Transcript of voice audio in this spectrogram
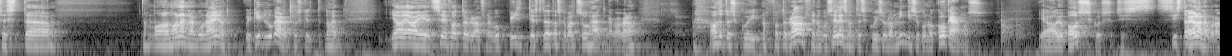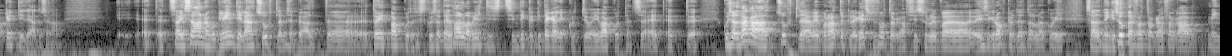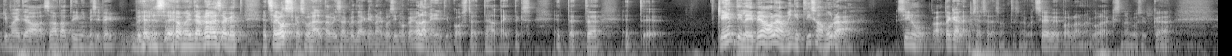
sest noh, ma, ma olen nagu näinud või lugenud kuskilt, et noh, et ja, ja ei, et see fotograaf nagu pilti ei oska teha, ta oskab ainult suhelda nagu, aga noh. ausalt öeldes, kui noh, fotograafia nagu selles mõttes, kui sul on mingisugune kogemus ja juba oskus, siis, siis ta ei ole nagu raketiteadus enam et, et sa ei saa nagu kliendile ainult suhtlemise pealt äh, töid pakkuda, sest kui sa teed halba pilti, siis sind ikkagi tegelikult ju ei pakuta, et see, et, et kui sa oled väga suhtleja, võib-olla natukene keskmise fotograaf, siis sul võib äh, isegi rohkem tööd olla, kui sa oled mingi superfotograaf, aga mingi, ma ei tea, saadad inimesi persse ja ma ei tea, no ühesõnaga, et. et sa ei oska suhelda või sa kuidagi nagu sinuga ei ole meeldiv koostööd teha näiteks. et, et, et kliendil ei pea olema mingit lisamure sinuga tegelemisel selles mõttes nagu, et see võib-olla nagu oleks nagu sihuke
